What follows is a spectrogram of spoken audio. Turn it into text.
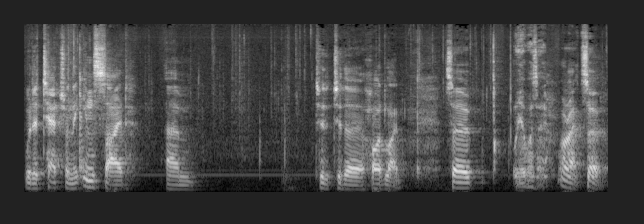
would attach on the inside um, to, to the hard line. So where was I? Alright, so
